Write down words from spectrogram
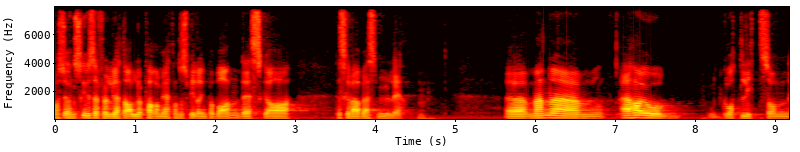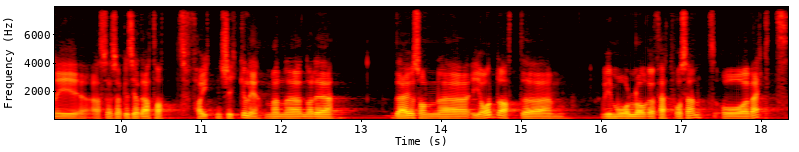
Og så ønsker vi selvfølgelig at alle parametrene som spiller inn på banen, det skal, det skal være best mulig. Uh, men uh, jeg har jo gått litt sånn i altså Jeg skal ikke si at jeg har tatt fighten skikkelig, men uh, det, det er jo sånn uh, i Odd at vi måler fettprosent og vekt.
